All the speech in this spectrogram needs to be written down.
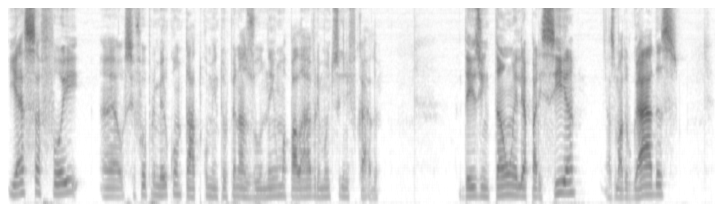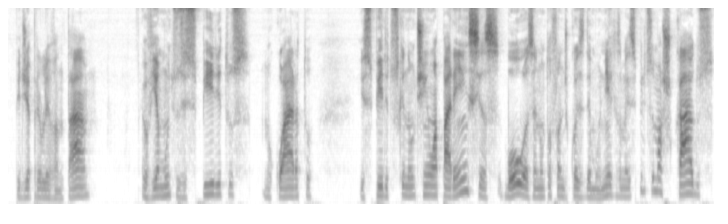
E essa foi, é, se foi o primeiro contato com o mentor Pena Azul, nenhuma palavra e muito significado. Desde então ele aparecia às madrugadas, pedia para eu levantar. Eu via muitos espíritos no quarto, espíritos que não tinham aparências boas, eu não estou falando de coisas demoníacas, mas espíritos machucados,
